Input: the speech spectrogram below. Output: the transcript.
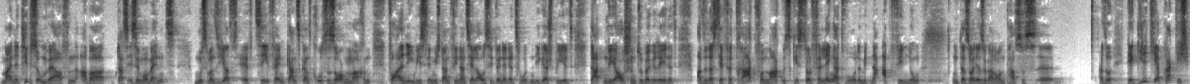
meine Tipps umwerfen, aber das ist im Moment muss man sich als FC-Fan ganz ganz große Sorgen machen. Vor allen Dingen, wie es nämlich dann finanziell aussieht, wenn er in der zweiten Liga spielt. Da hatten wir ja auch schon drüber geredet. Also dass der Vertrag von Markus Gistol verlängert wurde mit einer Abfindung und da soll ja sogar noch ein Passus äh, also der gilt ja praktisch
